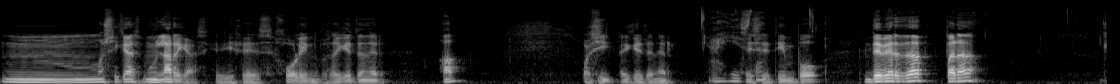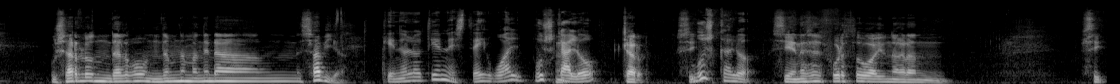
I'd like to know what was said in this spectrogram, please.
mm, músicas muy largas. Que dices, jolín, pues hay que tener... Ah, pues sí, hay que tener está. ese tiempo de verdad para usarlo de algo de una manera mm, sabia. Que no lo tienes, da igual. Búscalo. Claro, sí. Búscalo. Sí, en ese esfuerzo hay una gran... Sí,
